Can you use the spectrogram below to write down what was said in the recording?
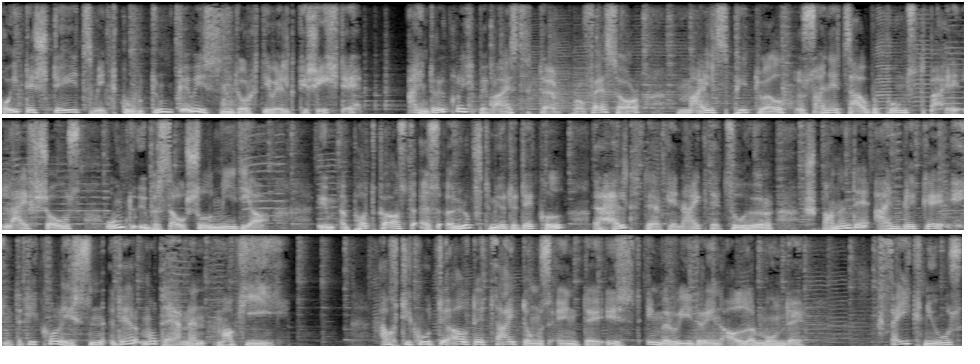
heute stets mit gutem Gewissen durch die Weltgeschichte. Eindrücklich beweist der Professor Miles Pitwell seine Zauberkunst bei Live-Shows und über Social Media. Im Podcast Es lupft mir der Deckel erhält der geneigte Zuhörer spannende Einblicke hinter die Kulissen der modernen Magie. Auch die gute alte Zeitungsente ist immer wieder in aller Munde. Fake News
